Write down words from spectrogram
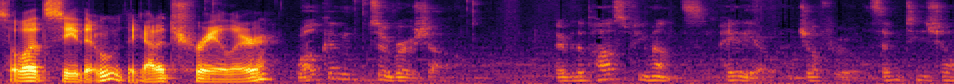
so let's see that. Ooh, they got a trailer. Welcome to Roshar. Over the past few months, Paleo and Joffrey of the 17th Shard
